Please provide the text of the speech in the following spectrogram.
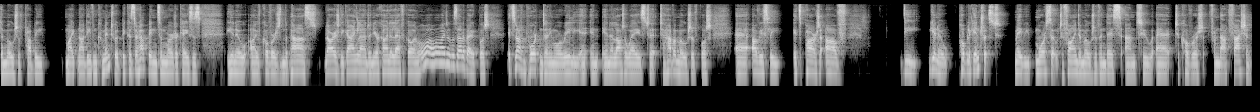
the motive probably might not even come into it because there have been some murder cases, you know, I've covered in the past, largely gangland, and you're kind of left going, well, what was that about? But it's not important anymore, really, in, in, in a lot of ways to, to have a motive. But uh, obviously, it's part of the, you know, public interest, maybe more so, to find a motive in this and to uh, to cover it from that fashion.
